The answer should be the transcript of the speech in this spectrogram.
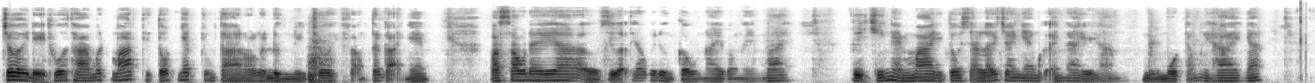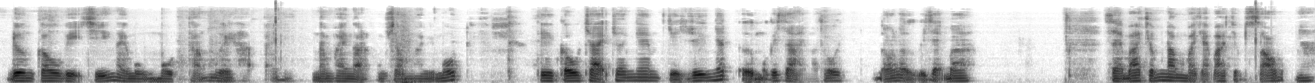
Chơi để thua tha mất mát thì tốt nhất chúng ta đó là đừng nên chơi, phải không? Tất cả anh em. Và sau đây à, ở dựa theo cái đường cầu này vào ngày mai vị trí ngày mai thì tôi sẽ lấy cho anh em cái ngày uh, mùng 1 tháng 12 nhé đường cầu vị trí ngày mùng 1 tháng 12 năm 2021 thì cầu chạy cho anh em chỉ duy nhất ở một cái giải mà thôi đó là ở cái giải 3 giải 3.5 và giải 3.6 nhá.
